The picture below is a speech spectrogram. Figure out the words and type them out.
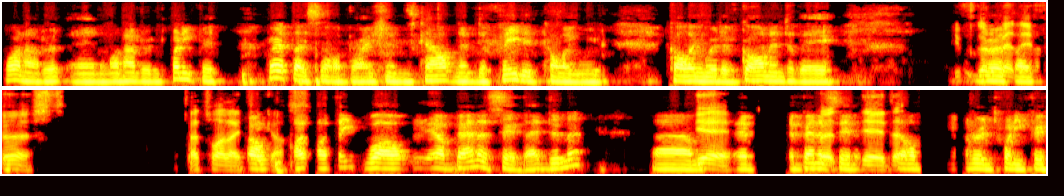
100 and 125th birthday celebrations. Carlton have defeated Collingwood. Collingwood have gone into their. You forgot about their Birthday. first. That's why they Oh, pick us. I, I think, well, our banner said that, didn't it? Um, Yeah, Our, our banner but, said yeah, that, 125,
